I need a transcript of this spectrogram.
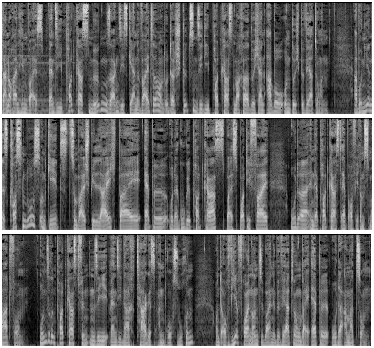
Dann noch ein Hinweis. Wenn Sie Podcasts mögen, sagen Sie es gerne weiter und unterstützen Sie die Podcastmacher durch ein Abo und durch Bewertungen. Abonnieren ist kostenlos und geht zum Beispiel leicht bei Apple oder Google Podcasts, bei Spotify oder in der Podcast-App auf Ihrem Smartphone. Unseren Podcast finden Sie, wenn Sie nach Tagesanbruch suchen. Und auch wir freuen uns über eine Bewertung bei Apple oder Amazon.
